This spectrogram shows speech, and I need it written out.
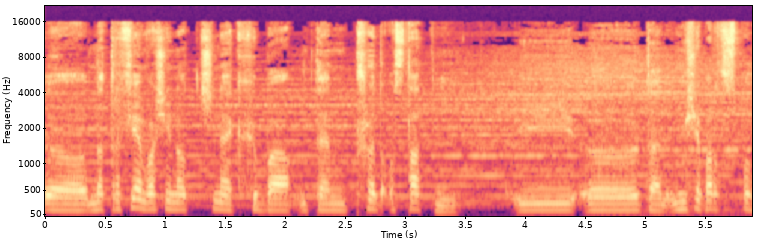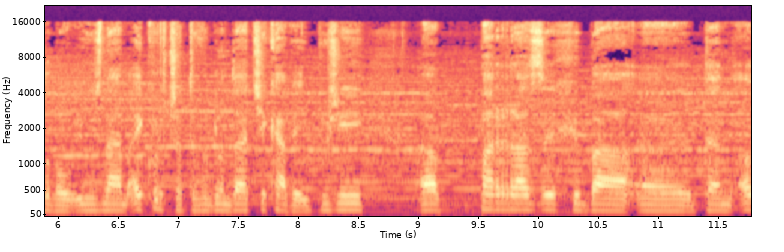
e, natrafiłem właśnie na odcinek chyba ten przedostatni. I e, ten, i mi się bardzo spodobał i uznałem, ej kurczę, to wygląda ciekawie i później e, parę razy chyba e, ten, o,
